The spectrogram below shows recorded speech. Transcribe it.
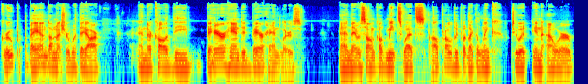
group, a band, I'm not sure what they are, and they're called the Bare-Handed Bear Handlers. And they have a song called Meat Sweats. I'll probably put like a link to it in our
